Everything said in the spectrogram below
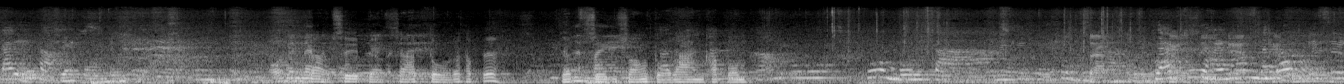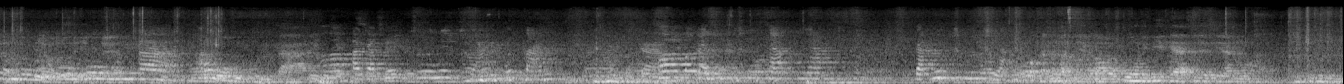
ได้หรือเปล่าเชียงปูนเอาแม่นๆเก้าสี่แปดสามตัวแล้วครับเด้อเจ็ดศูนย์สองตัวล่างครับผมร่วมบุญตาสามอยากชื่อหายน้ำในโลกบุญตาเอาอุ้มคุณตาที่พ่ออาจจะเป็นชื่อนี่แข็งทุกกันพ่อเมื่อไรชื่อจักยังจักนี่ชื่อเสียงโอ้ขันวัดเนี่ยเราปูนี่มีแท้ชื่อเสียงอันนี้ชื่อเสียงมันเป็นอะไรยักชื่อใหม่ของมันยักยังไงเราพูดแต้มพักเขาหัดกินน้ำแม่หัวตั้งน้ำเดี๋ยวจะเห็นได้เป็นแซ่บก็ได้ในกินดักยาตั้งตั้งเขาหนีบ้างเลยวันนี้เขาเนี่ยครับที่เขาหนีกับว่าหุ่นจ้าว่าหุ่นจ้าครับของ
